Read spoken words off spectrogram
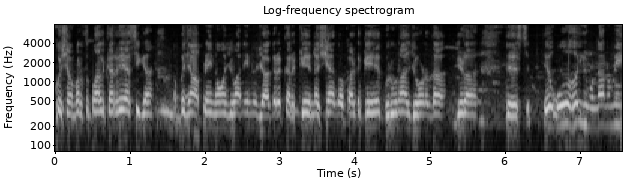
ਕੁਛ ਅਮਰਤਪਾਲ ਕਰ ਰਿਹਾ ਸੀਗਾ। ਪੰਜਾਬ ਆਪਣੀ ਨੌਜਵਾਨੀ ਨੂੰ ਜਾਗਰ ਕਰਕੇ ਨਸ਼ਿਆਂ ਤੋਂ ਕੱਢ ਕੇ ਗੁਰੂ ਨਾਲ ਜੋੜਨ ਦਾ ਜਿਹੜਾ ਤੇ ਸ- ਉਹ ਹੀ ਉਹਨਾਂ ਨੂੰ ਵੀ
